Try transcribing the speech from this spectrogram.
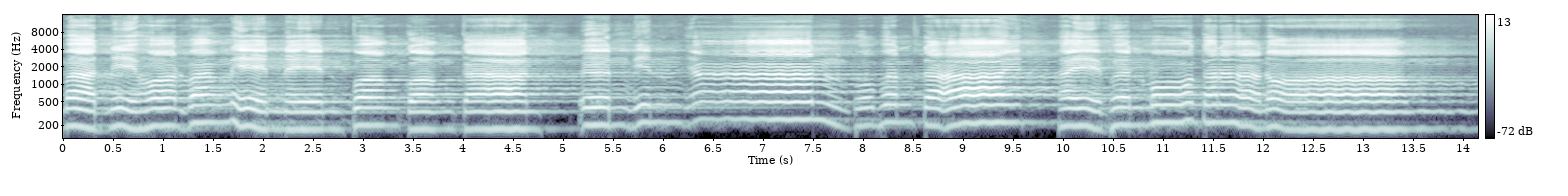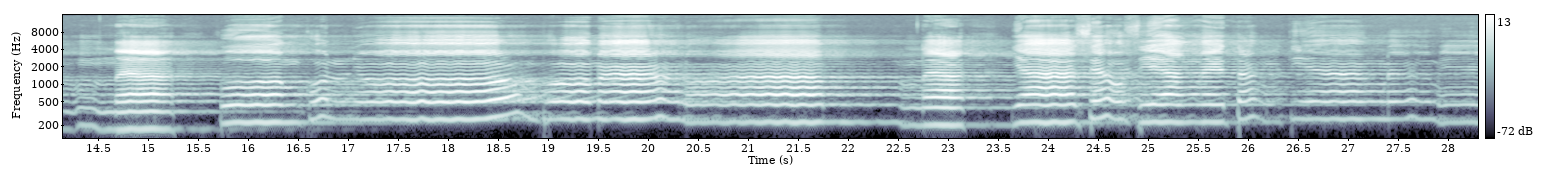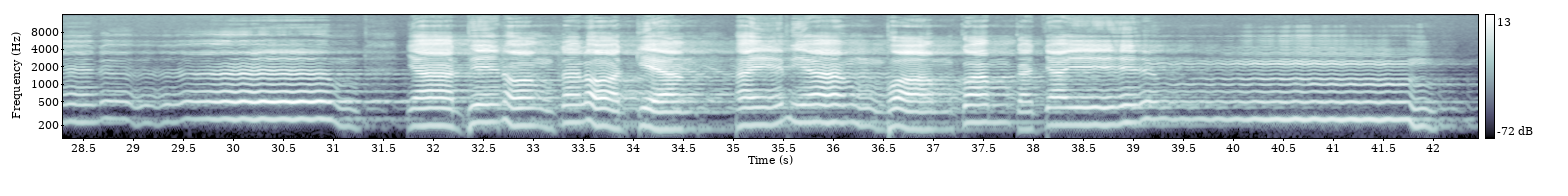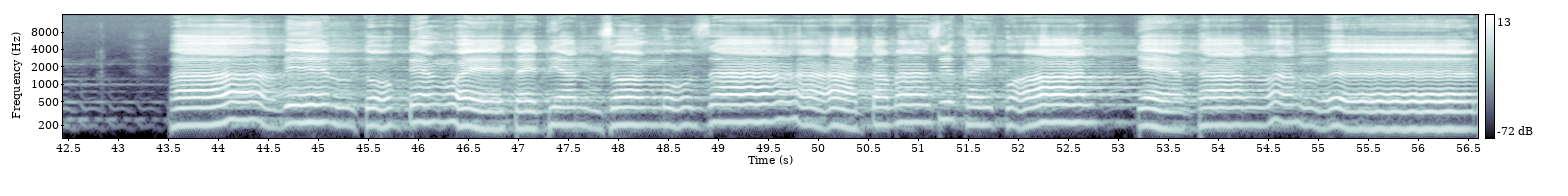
บาดนี้หอดวางเห็นเห็นป้องกองการ อื่นวิญญาณ ผู้ ความกระใจพาเวนตกแต่งไว้แต่เทียนสวงมูสาอาตมาเสียไข่กวานแจกทานวันเอิญ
